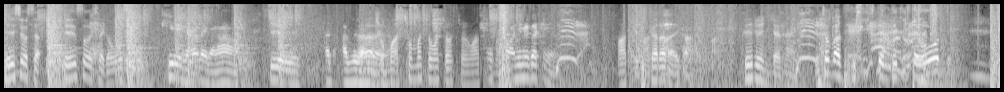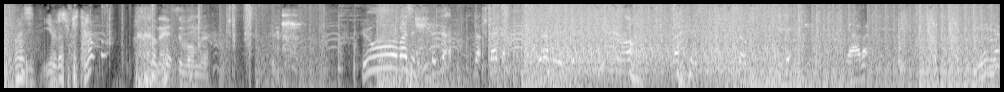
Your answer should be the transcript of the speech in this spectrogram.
清掃者、清掃者が多す綺麗にならないかな。ぎる。あと、油が。ちょ、ま、ちょ、ま、ちょ、ま、ちょ、ちょ、待って、アニメ化してね。待って、待って。わからないか。来るんじゃない。ちょっと待って、敵来てる、敵来てる、おーって。マジで、よし、来た。ナイスボム。うおー、マジで。いや、な、なんか、ブラシで来てナイス。やばい。いいんだ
